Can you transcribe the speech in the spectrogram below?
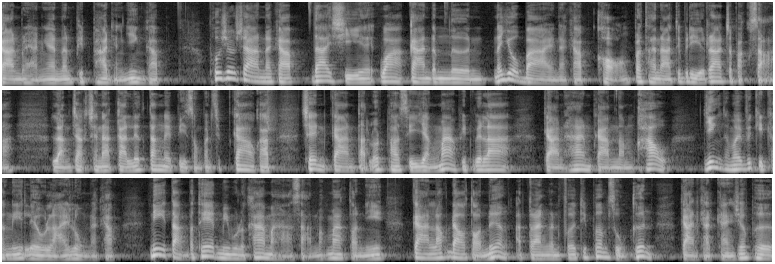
การบริหารงานนั้นผิดพลาดอย่างยิ่งครับ ผู้เชี่ยวชาญนะครับได้ชี้ว่าการดำเนินนโยบายนะครับของประธานาธิบดีราชปักษา หลังจากชนะการเลือกตั้งในปี 2019 ครับ เช่น การตัดลดภาษีอย่างมากผิดเวลา การห้ามการนำเข้า ยิ่งทำให้วิกฤตครั้งนี้เลวร้ายลงนะครับ นี่ต่างประเทศมีมูลค่ามหาศาลมากๆ ตอนนี้ การล็อกดาวน์ต่อเนื่องอัตราเงินเฟ้อที่เพิ่มสูงขึ้น การขาดแคลนเชื้อเพลิง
